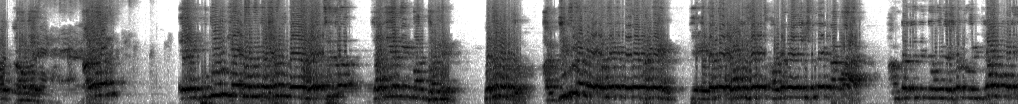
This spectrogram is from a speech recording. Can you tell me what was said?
করতে হবে। কারণ এই পুতুলকে নমিনেশন দেওয়া হয়েছিল জালিয়াতির মাধ্যমে। প্রথমত, আর দ্বিতীয়ত অনেকে বলে থাকেন যে এটা তো ওয়ার্ল্ড হেলথ অর্গানাইজেশনের ব্যাপার। আমরা যদি নমিনেশন উইথড্র করি,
